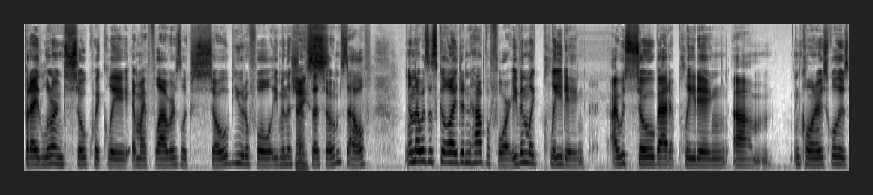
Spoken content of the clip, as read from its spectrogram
But I learned so quickly and my flowers look so beautiful. Even the chef Nice. says so himself. And that was a skill I didn't have before. Even like plating. I was so bad at plating um, in culinary school. There's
